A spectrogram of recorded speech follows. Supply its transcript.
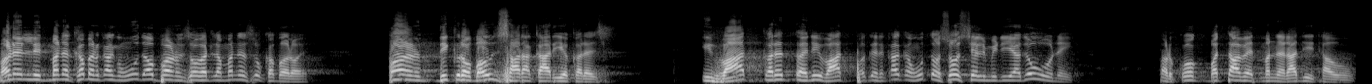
ભણેલી મને ખબર, કારણ કે હું તો અભણ છું, એટલે મને શું ખબર હોય? પણ દીકરો બહુ જ સારા કાર્ય કરે છે. એ વાત કરે તો એની વાત ફગે કારણ કે હું તો સોશિયલ મીડિયા જોવું નહીં. પણ કોક બતાવે મને રાજી થવું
